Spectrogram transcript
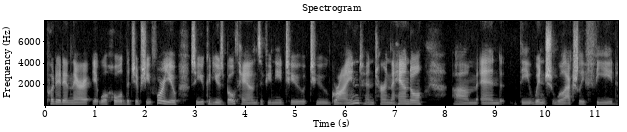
put it in there, it will hold the jib sheet for you. So you could use both hands if you need to to grind and turn the handle. Um, and the winch will actually feed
